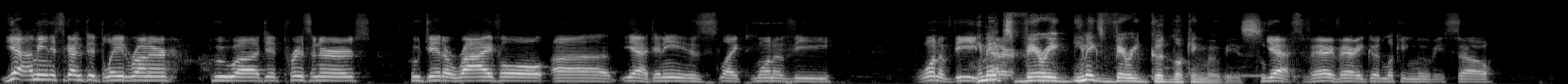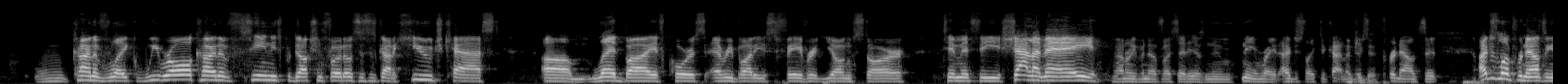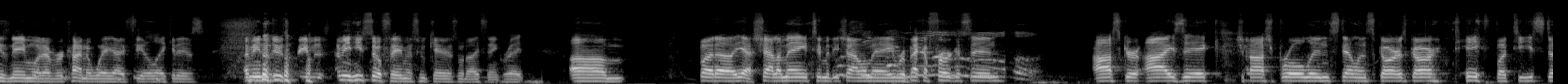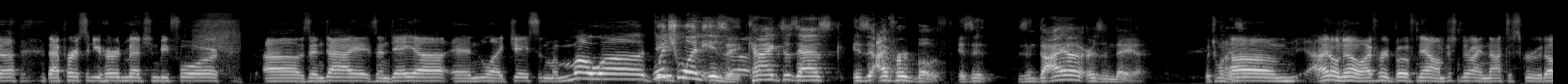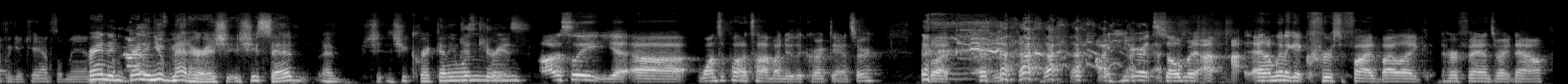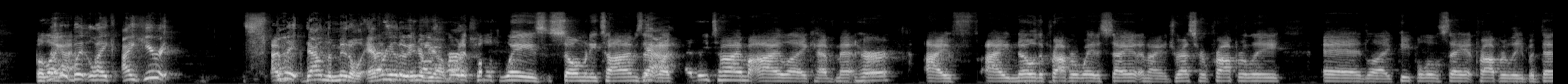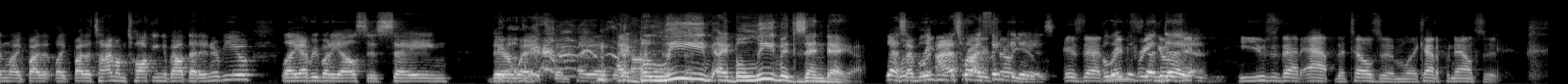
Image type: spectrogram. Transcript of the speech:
yeah, I mean it's the guy who did Blade Runner, who uh, did Prisoners, who did Arrival. Uh, yeah, Denny is like one of the one of the He makes very he makes very good looking movies. Yes, very, very good looking movies. So, kind of like we were all kind of seeing these production photos. This has got a huge cast, um, led by, of course, everybody's favorite young star, Timothée Chalamet. I don't even know if I said his name, name right. I just like to kind of just did. pronounce it. I just love pronouncing his name whatever kind of way I feel like it is. I mean, the dude's famous. I mean, he's so famous. Who cares what I think, right? Um, but uh, yeah, Chalamet, Timothée Chalamet, Rebecca Ferguson. Oscar Isaac, Josh Brolin, Stellan Skarsgård, Dave Bautista, that person you heard mentioned before, uh, Zendaya, Zendaya, and like Jason Momoa. Dave- Which one is it? Can I just ask? Is it? I've heard both. Is it Zendaya or Zendaya? Which one is Um, I don't know. I've heard both now. I'm just trying not to screw it up and get canceled, man. Brandon, Brandon, you've met her. Has she, she said? Have she, did she correct it? anyone? Just curious. Honestly, yeah. Uh, once upon a time, I knew the correct answer, but I hear it so many, I, I, and I'm gonna get crucified by like her fans right now. But like, no, I- but like I hear it split down the middle. Every that's other the interview I've I've heard watched. it both ways so many times that Yeah. like every time I like have met her, I f- I know the proper way to say it and I address her properly. And like people will say it properly, but then like by the like by the time I'm talking about that interview, like everybody else is saying their The way. I believe I believe it's Zendaya. Yes, I believe that's what I think it is is. Is that right before he goes Zendaya. in, he uses that app that tells him like how to pronounce it.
